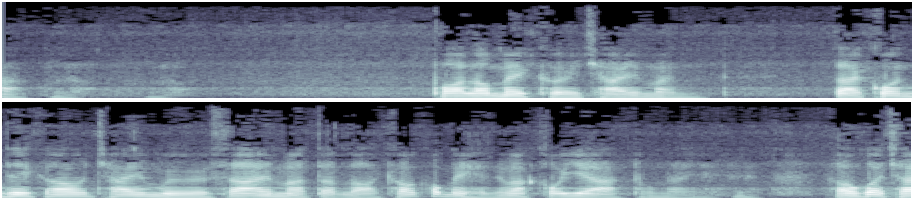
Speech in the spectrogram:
ากเพราะเราไม่เคยใช้มัน แต่คนที่เขาใช้มือซ้ายมาตลอดเขาก็ไม่เห็นว่าเขายากตรงไหนเขาก็ใช้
